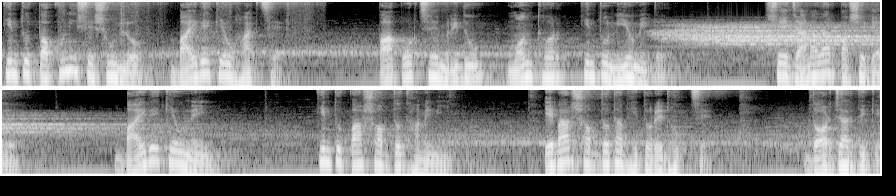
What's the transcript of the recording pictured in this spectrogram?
কিন্তু তখনই সে শুনল, বাইরে কেউ হাঁটছে। পা পড়ছে মৃদু, মন্থর, কিন্তু নিয়মিত। সে জানালার পাশে গেল। বাইরে কেউ নেই। কিন্তু পা শব্দ থামেনি। এবার শব্দটা ভিতরে ঢুকছে। দরজার দিকে।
